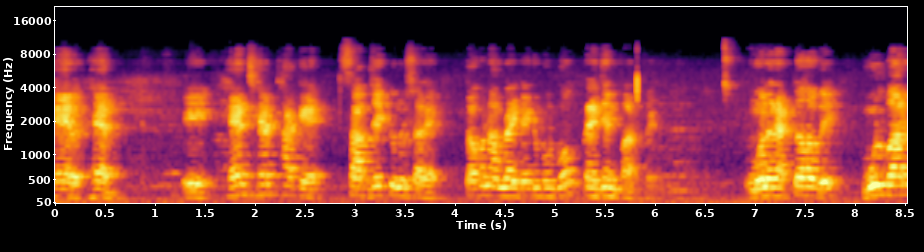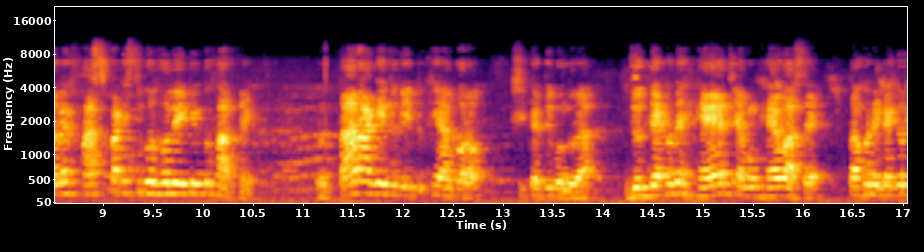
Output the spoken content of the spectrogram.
হ্যাভ হ্যাভ এই হ্যাজ হ্যাভ থাকে সাবজেক্ট অনুসারে, তখন আমরা এটাকে বলব প্রেজেন্ট পারফেক্ট মনে রাখতে হবে, মূল বার্বের ফার্স্ট পার্টিসিপল হলেই কিন্তু পারফেক্ট তো তার আগে যদি একটু খেয়াল করো, শিক্ষার্থী বন্ধুরা, যদি দেখো যে হ্যাজ এবং হ্যাভ আছে, তখন এটাকে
